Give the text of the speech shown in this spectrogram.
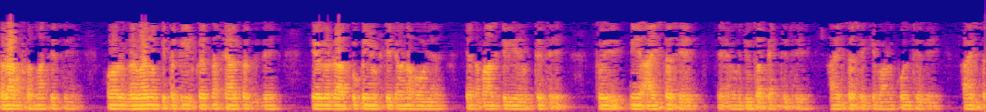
سلام فرماتے تھے اور گھر والوں کی تکلیف کا اتنا خیال کرتے تھے۔ کہ اگر رات کو کہیں اٹھ کے جانا ہو جائے یا نماز کے لیے اٹھتے تھے، تو اتنی آہستہ سے جوتا پہنتے تھے، آہستہ سے کباڑ کھولتے تھے، آہستہ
